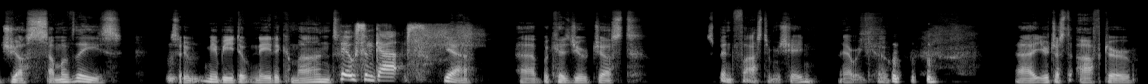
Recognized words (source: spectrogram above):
just some of these. So mm-hmm. maybe you don't need a command. Fill some gaps. Yeah uh, because you're just spin faster machine. There we go. uh, you're just after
